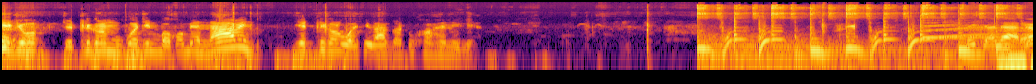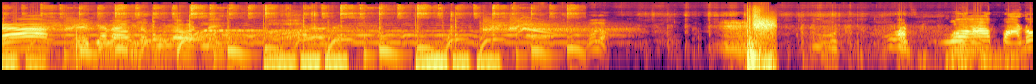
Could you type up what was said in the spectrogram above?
રહેજો. જેટલી ઘણ મૂકો જઈને બકો બે. ના આવે ને એટલી ઘણ ઓછી આ ગટુ ખાહે નહીં લે. વાહ પાડો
